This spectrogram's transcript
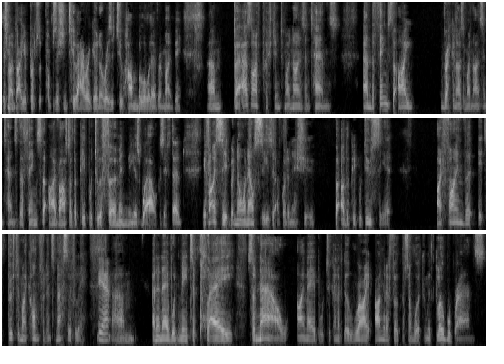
is my value proposition too arrogant or is it too humble or whatever it might be? Um, but as I've pushed into my nines and tens, and the things that I recognize in my nines and tens are the things that I've asked other people to affirm in me as well. Because if they if I see it but no one else sees it, I've got an issue. But other people do see it, I find that it's boosted my confidence massively. Yeah. Um, and enabled me to play. So now I'm able to kind of go right. I'm going to focus on working with global brands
